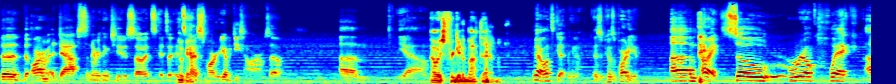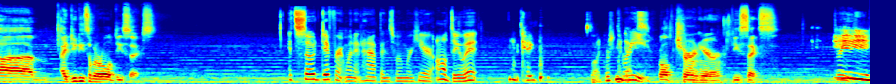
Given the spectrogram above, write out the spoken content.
the the arm adapts and everything too, so it's it's it's Okay. kind of smart. You have a decent arm, so um, yeah, I always forget about that. yeah, well, that's good. You know, this becomes a part of you. Um, all right, so real quick, um, I do need someone to roll a d6. It's so different when it happens when we're here. I'll do it. Okay. It's like, where's my Three. dice? Roll the churn here, d6. Three. You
